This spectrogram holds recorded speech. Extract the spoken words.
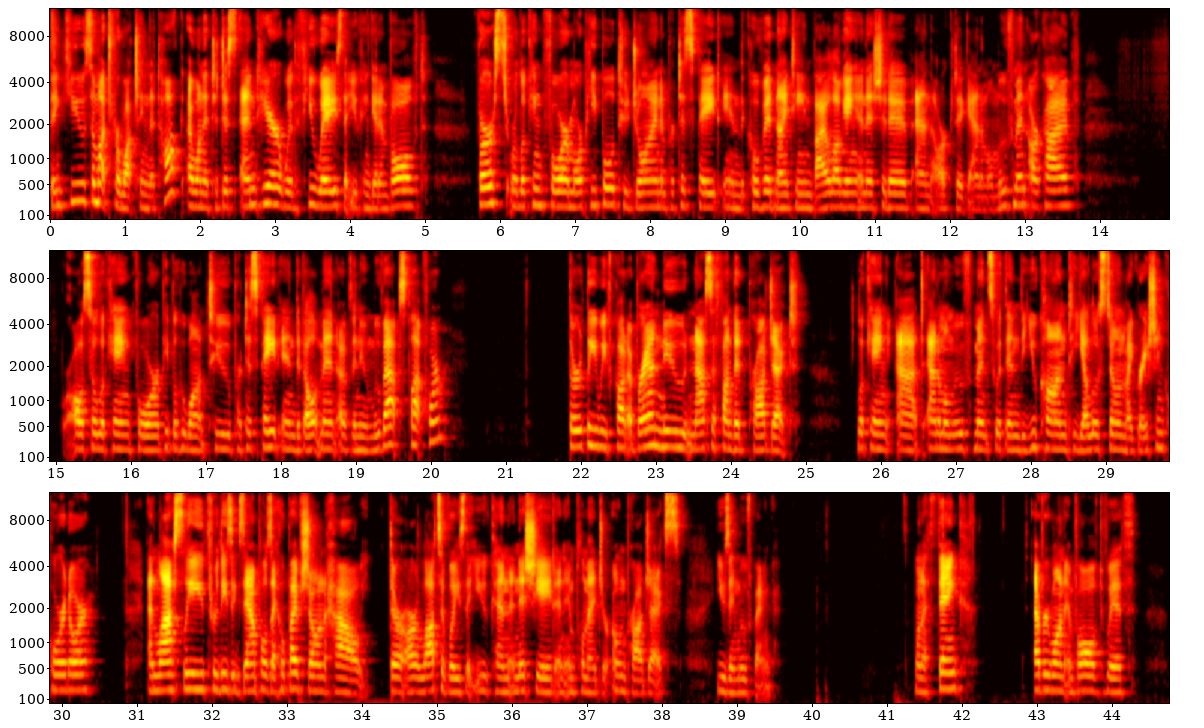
Thank you so much for watching the talk. I wanted to just end here with a few ways that you can get involved. First, we're looking for more people to join and participate in the COVID 19 Biologging Initiative and the Arctic Animal Movement Archive. We're also looking for people who want to participate in development of the new MoveApps platform. Thirdly, we've got a brand new NASA funded project looking at animal movements within the Yukon to Yellowstone migration corridor. And lastly, through these examples, I hope I've shown how there are lots of ways that you can initiate and implement your own projects using MoveBank. I want to thank everyone involved with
